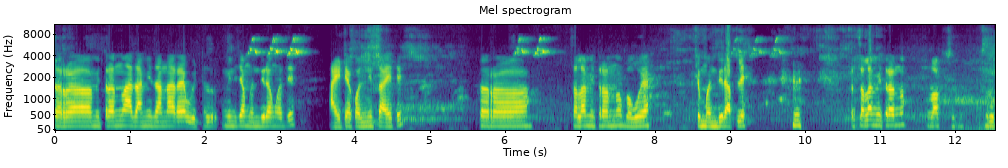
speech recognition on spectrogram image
तर मित्रांनो आज आम्ही जाणार आहे विठ्ठल रुक्मिणीच्या मंदिरामध्ये. आय टी आय कॉलनीचं आहे ते. तर चला मित्रांनो बघूया. ते मंदिर आपले. तर चला मित्रांनो व्लॉग सुरू सुरू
